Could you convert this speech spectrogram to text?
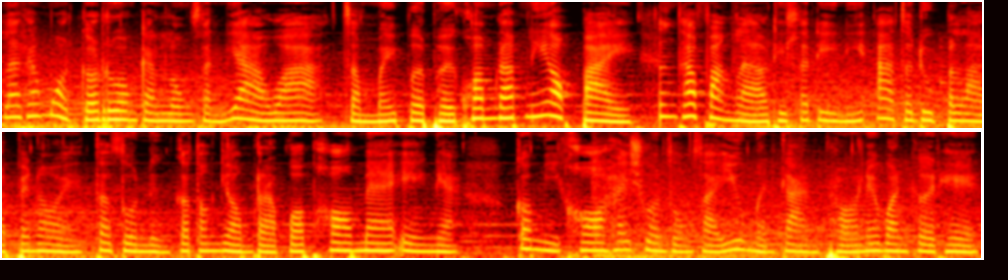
และทั้งหมดก็รวมกันลงสัญญาว่าจะไม่เปิดเผยความลับนี้ออกไป ซึ่งถ้าฟังแล้วทฤษฎีนี้อาจจะดูประหลาดไปหน่อย แต่ส่วนหนึ่งก็ต้องยอมรับว่าพ่อแม่เองเนี่ย ก็มีข้อให้ชวนสงสัยอยู่เหมือนกัน เพราะในวันเกิดเหตุ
